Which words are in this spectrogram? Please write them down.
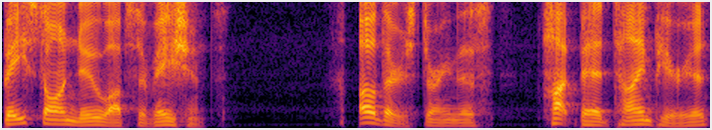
based on new observations. Others during this hotbed time period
